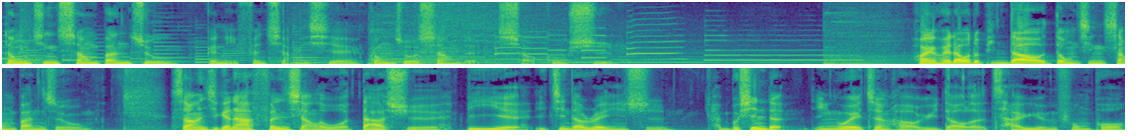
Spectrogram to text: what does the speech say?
东京上班族跟你分享一些工作上的小故事。欢迎回到我的频道《东京上班族》。上一集跟大家分享了我大学毕业一进到瑞银时，很不幸的，因为正好遇到了裁员风波。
